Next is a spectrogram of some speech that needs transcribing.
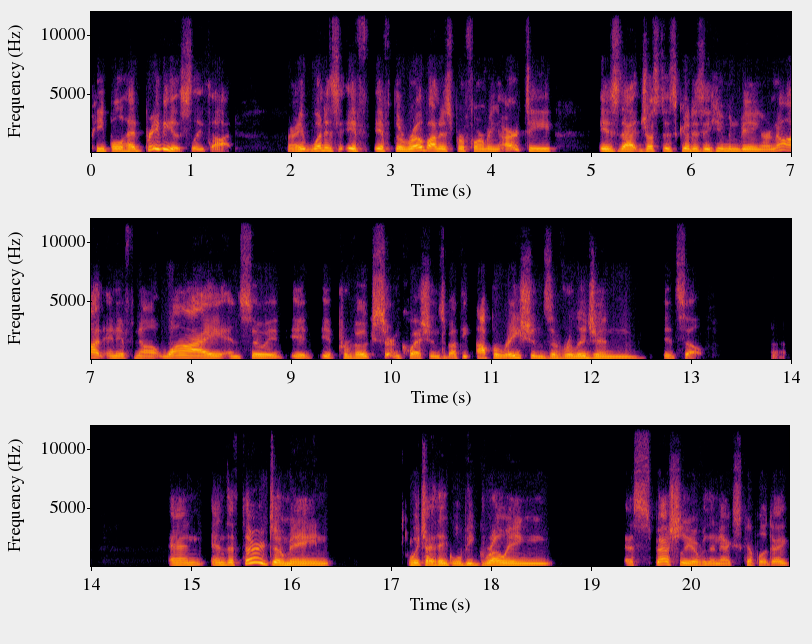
people had previously thought, right? What is, if, if the robot is performing arti, is that just as good as a human being or not? And if not, why? And so it, it, it provokes certain questions about the operations of religion itself. And, and the third domain, which I think will be growing especially over the next couple of days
